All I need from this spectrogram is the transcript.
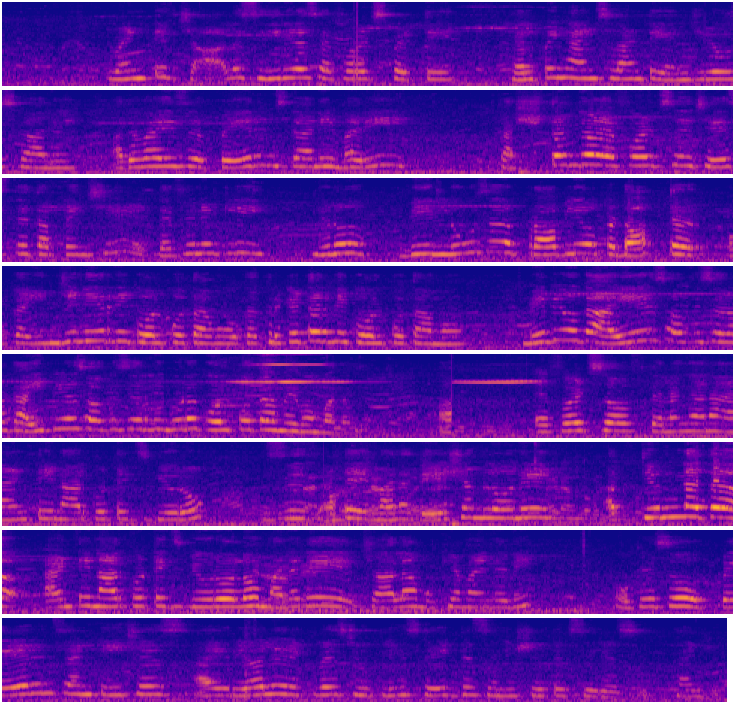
ట్వంటీ చాలా సీరియస్ ఎఫర్ట్స్ పెట్టి హెల్పింగ్ హ్యాండ్స్ లాంటి ఎన్జిఓస్ కానీ అదర్వైజ్ పేరెంట్స్ కానీ మరీ కష్టంగా ఎఫర్ట్స్ చేస్తే తప్పించి definitely you know we lose probably ఒక డాక్టర్ ఒక ఇంజనీర్ని కోల్పోతాము ఒక క్రికెటర్ని కోల్పోతాము. మేబీ ఒక ఐఏఎస్ ఆఫీసర్ ఒక ఐపీఎస్ ఆఫీసర్ని కూడా కోల్పోతామేమో మనం. Efforts of Telangana anti narcotics bureau అంటే మన దేశంలోనే అత్యున్నత యాంటీ నార్కోటిక్స్ బ్యూరోలో మనదే చాలా ముఖ్యమైనది. Okay so parents and teachers I really request you please take this initiative seriously thank you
